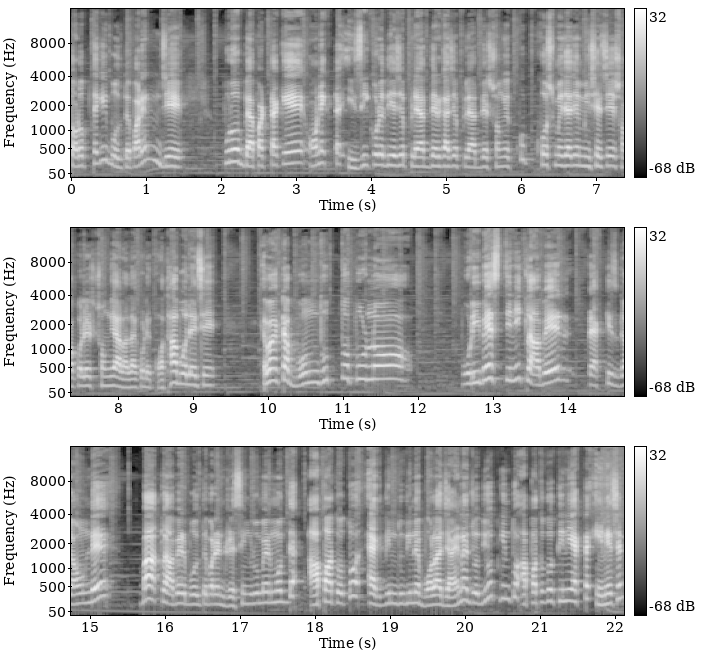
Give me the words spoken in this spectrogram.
তরফ থেকেই বলতে পারেন যে পুরো ব্যাপারটাকে অনেকটা ইজি করে দিয়েছে প্লেয়ারদের কাছে প্লেয়ারদের সঙ্গে খুব খোশ মেজাজে মিশেছে, সকলের সঙ্গে আলাদা করে কথা বলেছে এবং একটা বন্ধুত্বপূর্ণ পরিবেশ তিনি ক্লাবের প্র্যাকটিস গ্রাউন্ডে বা ক্লাবের বলতে পারেন ড্রেসিং রুমের মধ্যে আপাতত একদিন দুদিনে বলা যায় না যদিও, কিন্তু আপাতত তিনি একটা এনেছেন,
